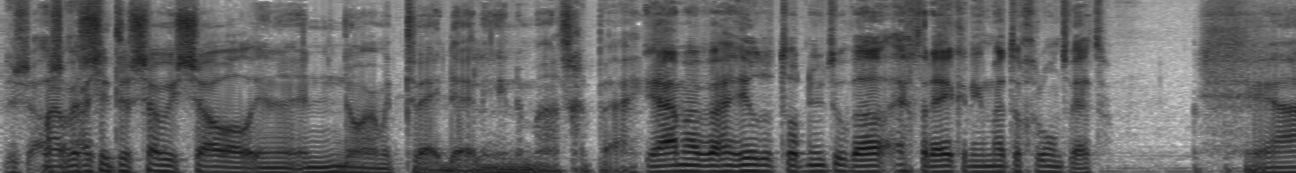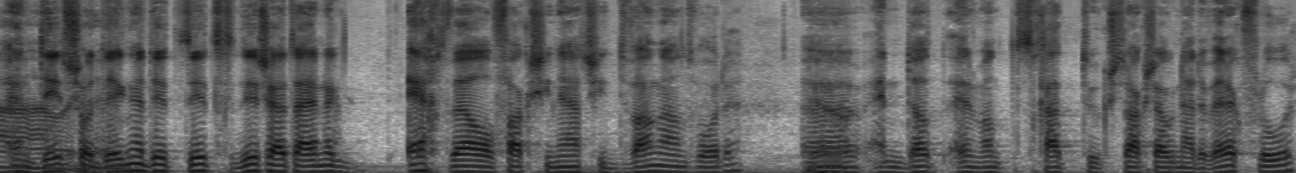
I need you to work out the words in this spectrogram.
Dus als, Maar we als je- zitten sowieso al in een enorme tweedeling in de maatschappij. ja, maar we hielden tot nu toe wel echt rekening met de grondwet. Ja, en dit soort nee. dingen, dit, dit, dit is uiteindelijk echt wel vaccinatiedwang aan het worden. Ja. Eh, en dat, en, want het gaat natuurlijk straks ook naar de werkvloer.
